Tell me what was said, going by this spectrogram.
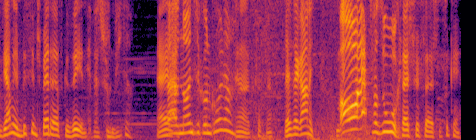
sie haben ihn ein bisschen später erst gesehen. Ja, das schon wieder. Ja, Ja, ja. 9 Sekunden Cooldown. ja ist krass, ne? Das ist ja gar nichts. Oh, er hat's versucht. Flash für Flash, ist okay.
